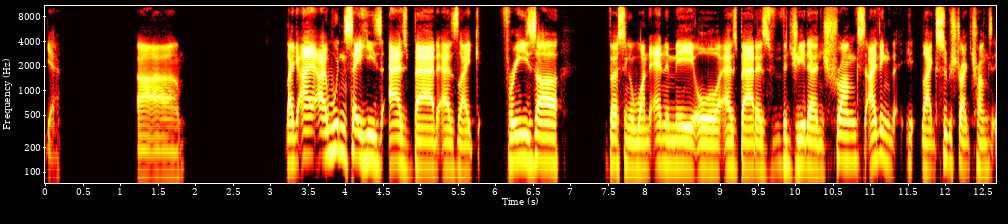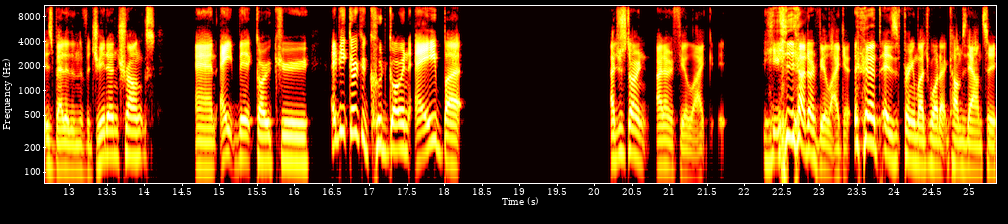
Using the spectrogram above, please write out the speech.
yeah. Uh, like I, I wouldn't say he's as bad as like Frieza versing a one enemy or as bad as Vegeta and Trunks. I think that, like Super Strike Trunks is better than the Vegeta and Trunks. And 8-bit Goku, 8-bit Goku could go in A, but I just don't I don't feel like. I don't feel like it. is pretty much what it comes down to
